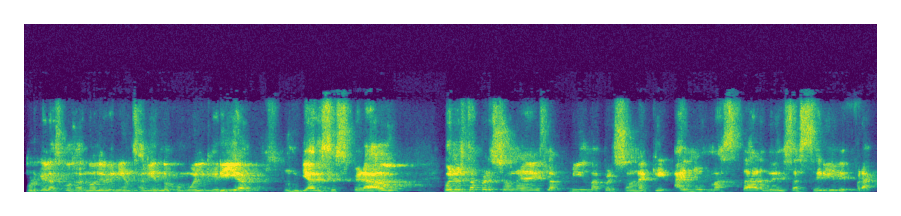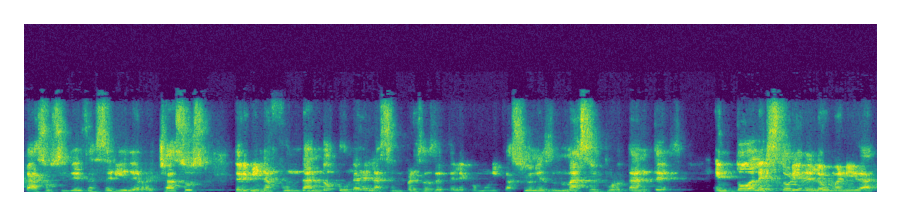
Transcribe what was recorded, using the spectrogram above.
porque las cosas no le venían saliendo como él quería, ya desesperado. Bueno, esta persona es la misma persona que años más tarde de esa serie de fracasos y de esa serie de rechazos termina fundando una de las empresas de telecomunicaciones más importantes en toda la historia de la humanidad.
